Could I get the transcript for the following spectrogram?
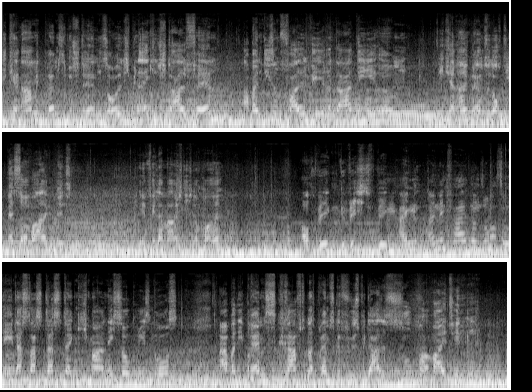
die Keramikbremse bestellen sollen. Ich bin eigentlich ein Stahlfan, aber in diesem Fall wäre da die, ähm, die Keramikbremse doch die bessere Wahl gewesen. Den Fehler mache ich nicht nochmal. Auch wegen Gewicht, wegen Ein Einlenkverhalten und sowas? Oder? Nee, das, das, das denke ich mal nicht so riesengroß. Aber die Bremskraft und das Bremsgefühl, das Pedal ist super weit hinten.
